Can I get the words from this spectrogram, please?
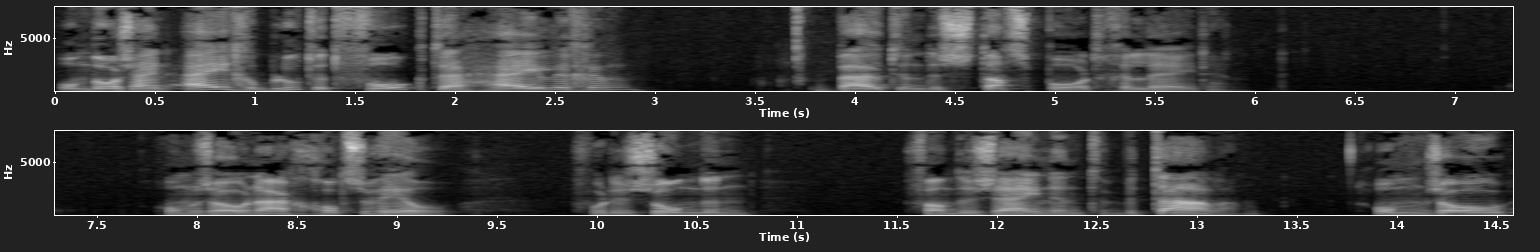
om door zijn eigen bloed het volk te heiligen, buiten de stadspoort geleden. Om zo naar Gods wil voor de zonden van de zijnen te betalen. Om zo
